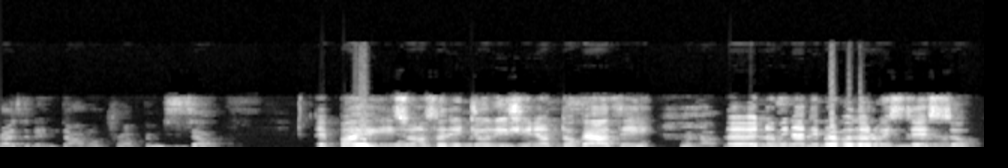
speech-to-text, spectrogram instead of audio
President Donald Trump himself. E poi sono stati giudici in otto casi eh, in nominati proprio da lui stesso.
